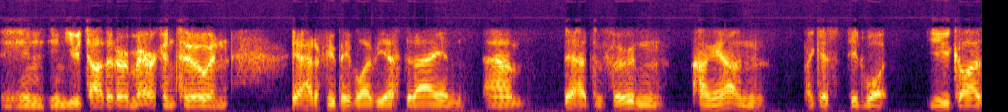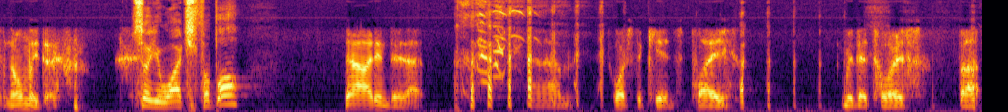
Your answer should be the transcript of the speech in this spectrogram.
in in Utah that are American too, and yeah, had a few people over yesterday, and um, yeah, had some food and hung out, and I guess did what you guys normally do. So you watched football? No, I didn't do that. um, watch the kids play with their toys, but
